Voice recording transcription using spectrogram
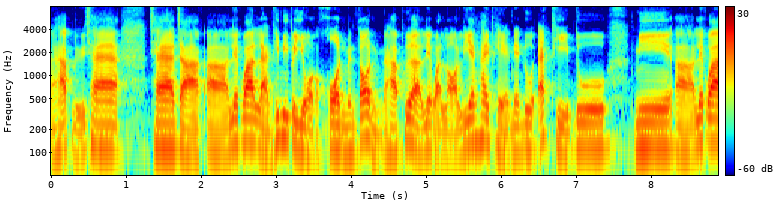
นะครับหรือแชร์แชร์จากเเรียกว่าแหล่งที่มีประโยชน์กับคนเป็นต้นนะครับเพื่อเรียกว่าหล่อเลี้ยงให้เพจเนี่ยดู active ดูมีเรียกว่า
